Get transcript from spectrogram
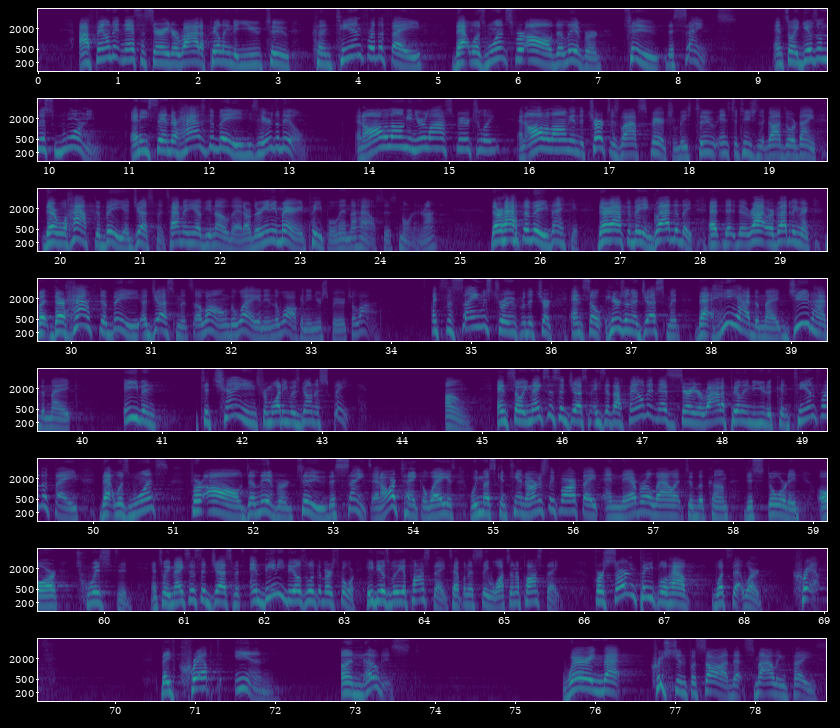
I found it necessary to write appealing to you to contend for the faith that was once for all delivered to the saints. And so he gives them this warning. And he's saying there has to be, he said, here's the deal. And all along in your life spiritually, and all along in the church's life spiritually, these two institutions that God's ordained, there will have to be adjustments. How many of you know that? Are there any married people in the house this morning, right? There have to be, thank you. There have to be, and glad to be. Right, we're glad to be married. But there have to be adjustments along the way and in the walk and in your spiritual life. It's the same is true for the church. And so here's an adjustment that he had to make, Jude had to make, even to change from what he was going to speak on. And so he makes this adjustment. He says, I found it necessary to write appealing to you to contend for the faith that was once for all delivered to the saints. And our takeaway is we must contend earnestly for our faith and never allow it to become distorted or twisted. And so he makes this adjustments. And then he deals, look at verse 4. He deals with the apostates, helping us see what's an apostate. For certain people have, what's that word? Crept. They've crept in unnoticed, wearing that Christian facade, that smiling face,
